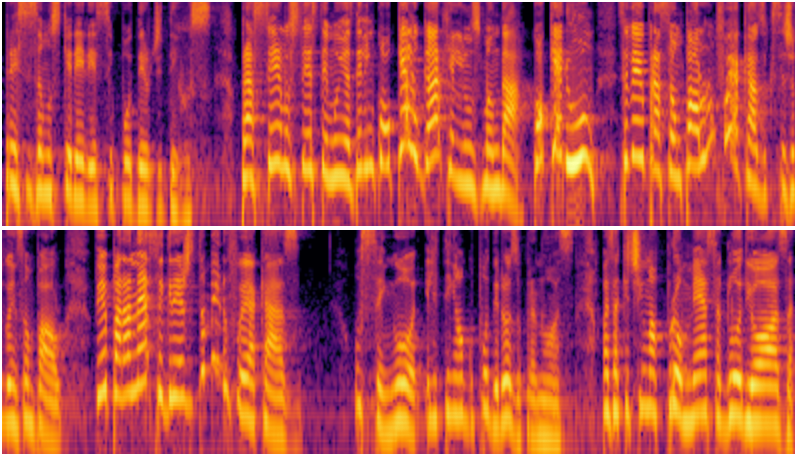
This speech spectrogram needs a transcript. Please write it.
Precisamos querer esse poder de Deus para sermos testemunhas dele em qualquer lugar que ele nos mandar. Qualquer um. Você veio para São Paulo, não foi acaso que você chegou em São Paulo. Veio parar nessa igreja, também não foi acaso. O Senhor, ele tem algo poderoso para nós. Mas aqui tinha uma promessa gloriosa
